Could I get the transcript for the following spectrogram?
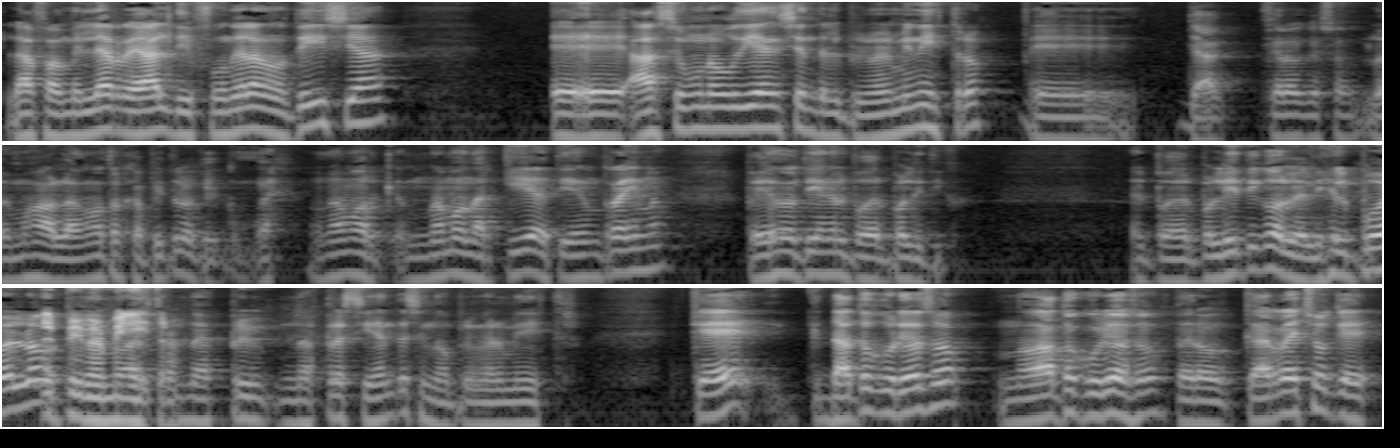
La familia real difunde la noticia, eh, hace una audiencia entre el primer ministro, eh, ya creo que eso lo hemos hablado en otros capítulos, que como es una, monarquía tiene un reino, pero ellos no tienen el poder político. El poder político lo elige el pueblo. El primer no es- ministro. No es, pri- no es presidente, sino primer ministro. Que, dato curioso, no dato curioso, pero que ha hecho que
